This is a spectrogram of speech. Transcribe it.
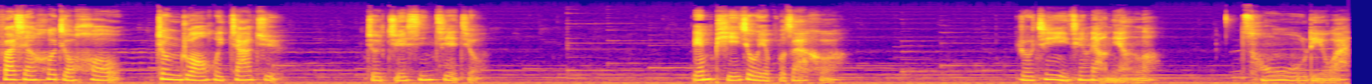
发现喝酒后症状会加剧，就决心戒酒，连啤酒也不再喝。如今已经两年了，从无例外。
